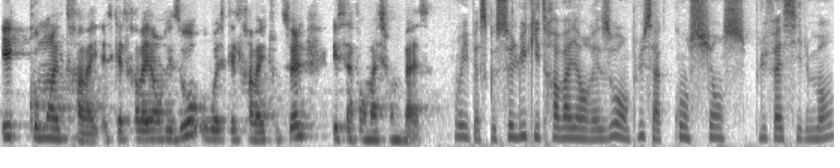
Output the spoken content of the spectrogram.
et comment elle travaille. Est-ce qu'elle travaille en réseau ou est-ce qu'elle travaille toute seule et sa formation de base? Oui, parce que celui qui travaille en réseau, en plus, a conscience plus facilement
